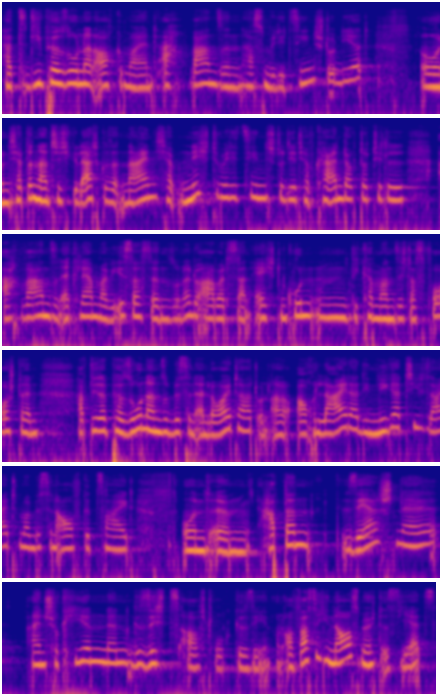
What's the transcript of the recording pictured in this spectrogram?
hat die Person dann auch gemeint, ach Wahnsinn, hast du Medizin studiert? Und ich habe dann natürlich gelacht, gesagt, nein, ich habe nicht Medizin studiert, ich habe keinen Doktortitel. Ach Wahnsinn, erklär mal, wie ist das denn so? Ne? Du arbeitest an echten Kunden, wie kann man sich das vorstellen? Habe dieser Person dann so ein bisschen erläutert und auch leider die Negativseite mal ein bisschen aufgezeigt und ähm, habe dann sehr schnell einen schockierenden Gesichtsausdruck gesehen. Und auf was ich hinaus möchte, ist jetzt,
